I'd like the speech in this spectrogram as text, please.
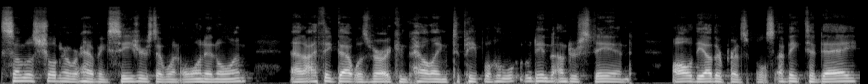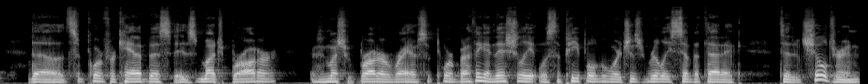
Some of those children were having seizures that went on and on. And I think that was very compelling to people who, who didn't understand all the other principles. I think today the support for cannabis is much broader. There's a much broader array of support. But I think initially it was the people who were just really sympathetic to the children,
